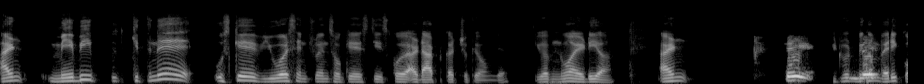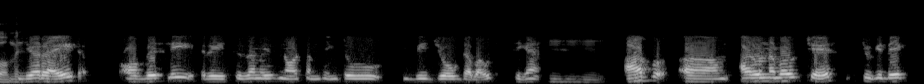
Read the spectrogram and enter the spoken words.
एंड मे बी कितने उसके व्यूअर्स इन्फ्लुएंस होके इस चीज को अडेप्ट कर चुके होंगे you have no idea and it would become very common you're right obviously racism is not something to be joked about ठीक है अब I don't know about chess क्योंकि देख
